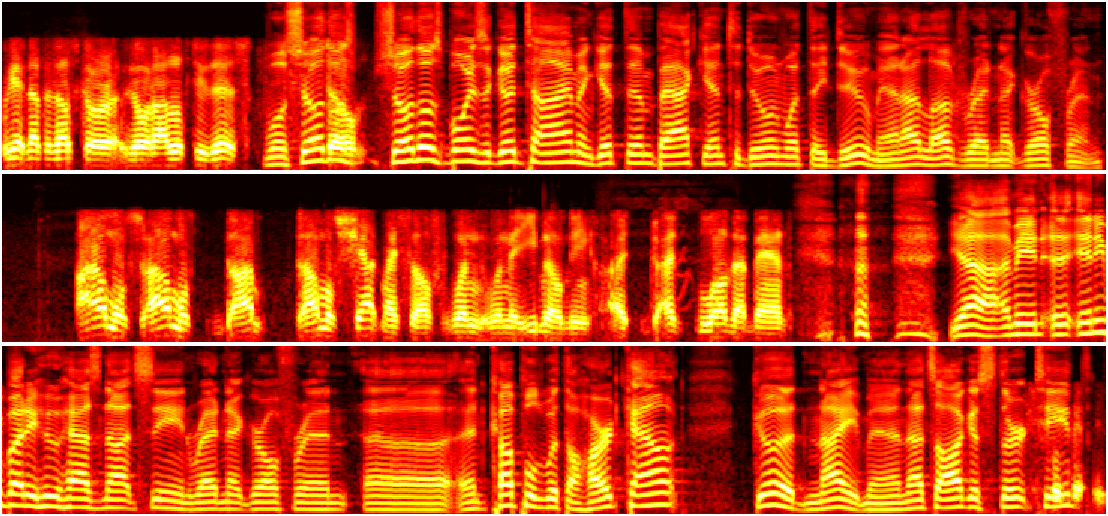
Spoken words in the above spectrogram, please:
We got nothing else going on. Let's do this. Well, show those show those boys a good time and get them back into doing what they do, man. I loved Redneck Girlfriend. I almost, I almost, I, I almost shat myself when when they emailed me. I, I love that band. Yeah, I mean, anybody who has not seen Redneck Girlfriend uh, and coupled with the Hardcount, good night, man. That's August 13th.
